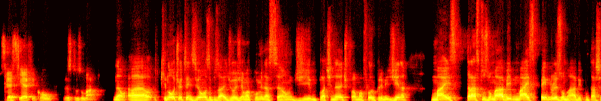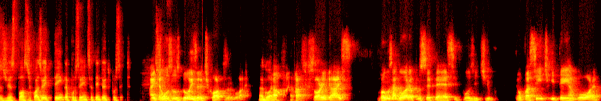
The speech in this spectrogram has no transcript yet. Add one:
CSF com trastuzumab? Não, a Keynote 811 de hoje é uma combinação de um platinante, uma fluoroprimidina, mais trastuzumab, mais pembrolizumab, com taxas de resposta de quase 80%, 78%. Ah, então usa os dois anticorpos agora. Agora. Ah, fantástico. Sorry, guys. Vamos agora para o CPS positivo. Então, o paciente que tem agora,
